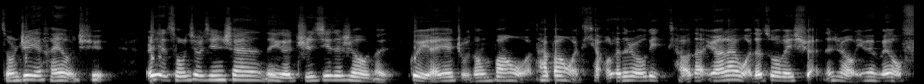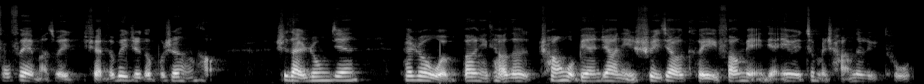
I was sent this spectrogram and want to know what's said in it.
总之也很有趣。而且从旧金山那个值机的时候呢，柜员也主动帮我，他帮我调了。他说：“我给你调的。”原来我的座位选的时候，因为没有付费嘛，所以选的位置都不是很好，是在中间。他说：“我帮你调的窗户边，这样你睡觉可以方便一点，因为这么长的旅途。”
